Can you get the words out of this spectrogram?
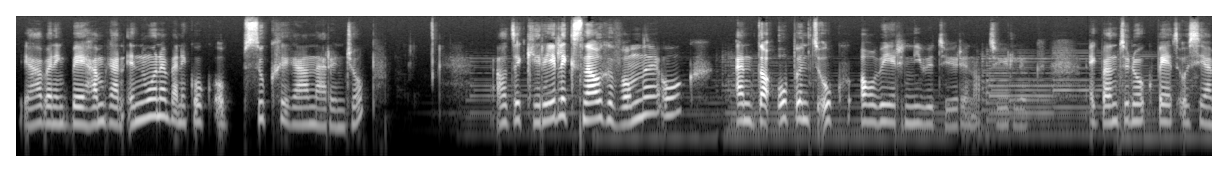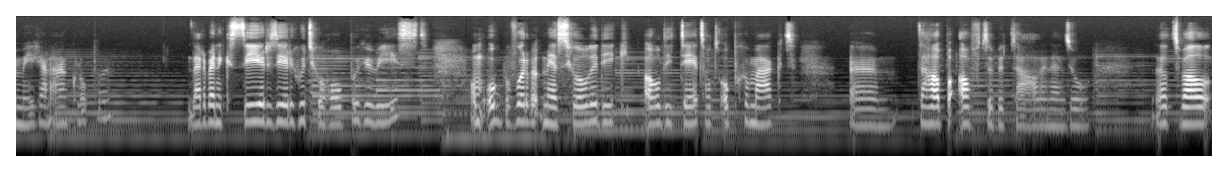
ja, ben ik bij hem gaan inwonen, ben ik ook op zoek gegaan naar een job. Had ik redelijk snel gevonden ook. En dat opent ook alweer nieuwe deuren natuurlijk. Ik ben toen ook bij het OCME gaan aankloppen. Daar ben ik zeer, zeer goed geholpen geweest. Om ook bijvoorbeeld mijn schulden die ik al die tijd had opgemaakt, um, te helpen af te betalen en zo. Dat wel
